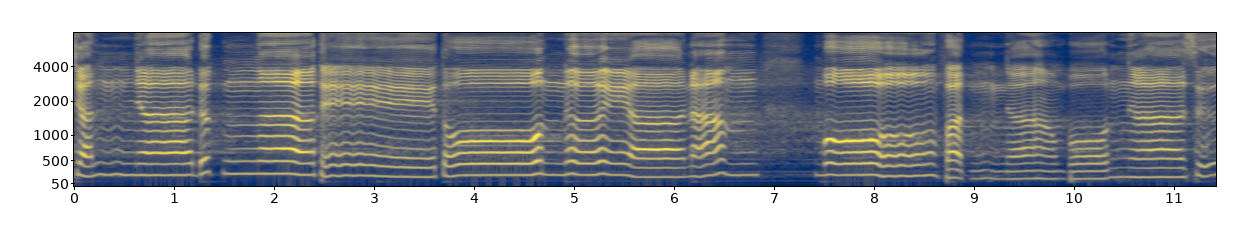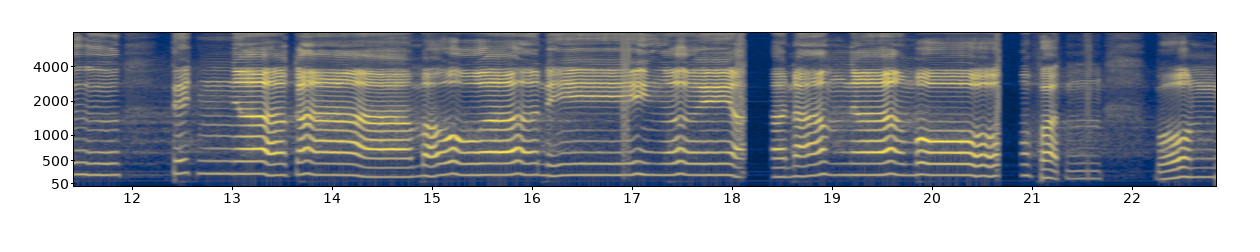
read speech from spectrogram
chân à, đức à, thế tôn ơi nam mô phật bổn à, sư tích ca mâu ni ơi nam mô phật, bổn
